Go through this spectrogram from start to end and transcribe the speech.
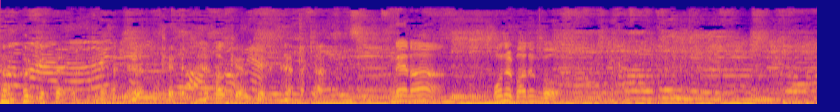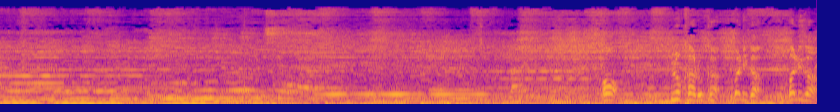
아, 오케이 오케이 네, 오케이. 오케이 내나 오늘 받은 거. 어! 루카 루카 빨리 가 빨리 가.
